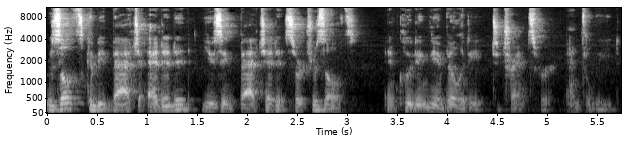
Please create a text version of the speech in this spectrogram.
Results can be batch edited using batch edit search results, including the ability to transfer and delete.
